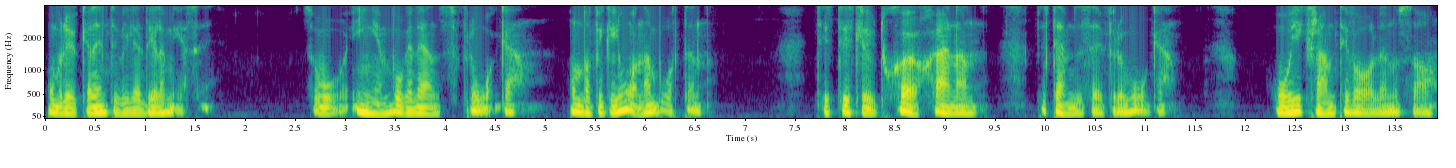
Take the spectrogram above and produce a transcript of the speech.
och brukade inte vilja dela med sig. Så ingen vågade ens fråga om de fick låna båten. Tills till slut Sjöstjärnan bestämde sig för att våga och gick fram till valen och sa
